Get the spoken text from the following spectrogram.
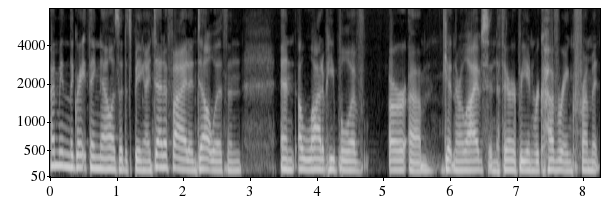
i mean the great thing now is that it's being identified and dealt with and and a lot of people have are um, getting their lives into therapy and recovering from it.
